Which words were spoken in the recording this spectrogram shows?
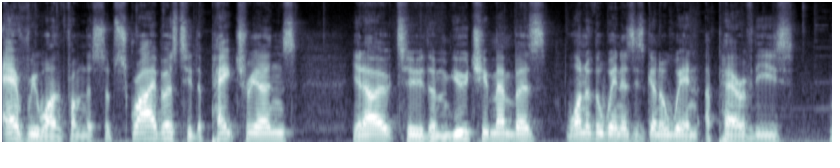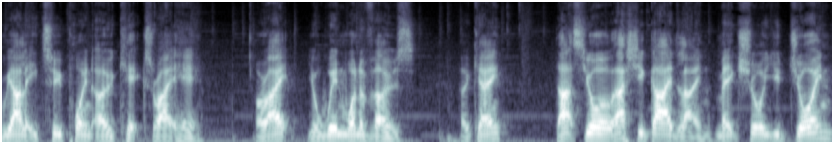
everyone from the subscribers to the Patreons, you know, to the YouTube members. One of the winners is going to win a pair of these Reality 2.0 kicks right here. All right? You'll win one of those. Okay? That's your that's your guideline. Make sure you join.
